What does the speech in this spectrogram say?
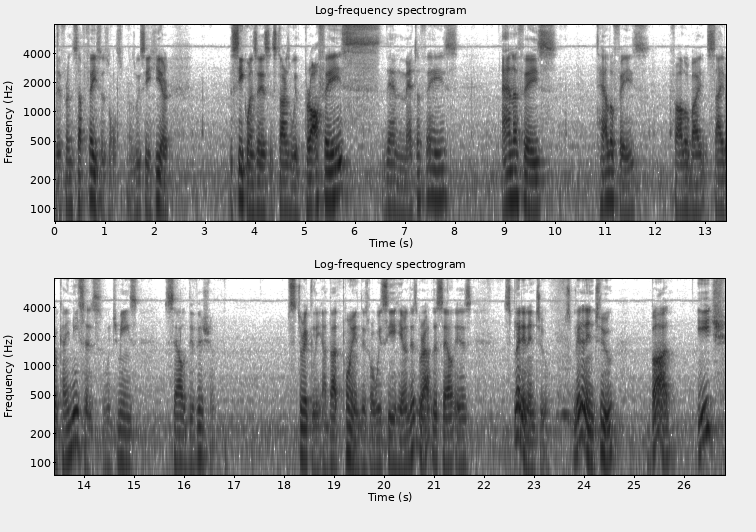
different subphases also. As we see here, the sequence is starts with prophase, then metaphase, anaphase, telophase, followed by cytokinesis, which means cell division. Strictly at that point is what we see here in this graph. The cell is splitting in two, splitting in two, but each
